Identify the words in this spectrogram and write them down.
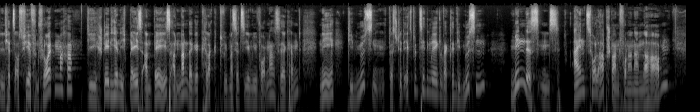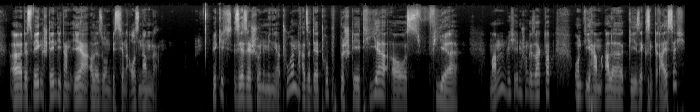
den ich jetzt aus vier, fünf Leuten mache, die stehen hier nicht Base an Base aneinander geklackt, wie man es jetzt irgendwie woanders erkennt. Nee, die müssen, das steht explizit im Regelwerk drin, die müssen mindestens ein Zoll Abstand voneinander haben. Äh, deswegen stehen die dann eher alle so ein bisschen auseinander. Wirklich sehr, sehr schöne Miniaturen. Also der Trupp besteht hier aus vier Mann, wie ich eben schon gesagt habe. Und die haben alle G36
